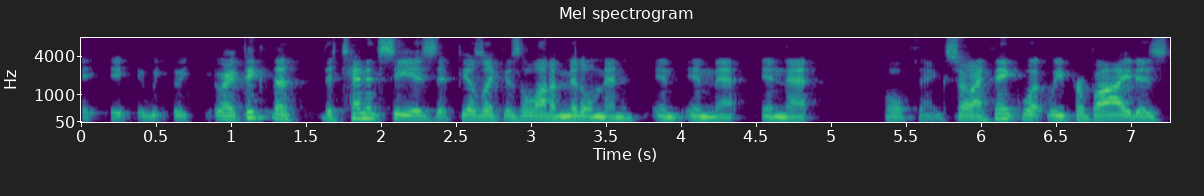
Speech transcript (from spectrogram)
it, it, I think the the tendency is it feels like there's a lot of middlemen in in that in that whole thing. So I think what we provide is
